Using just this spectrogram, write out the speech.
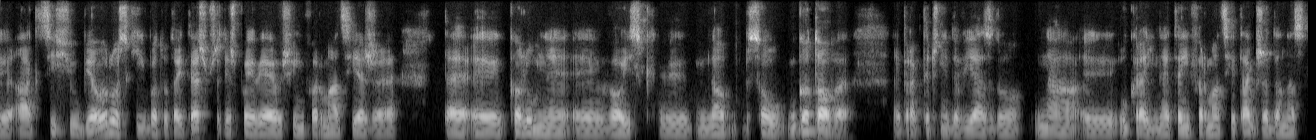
e, akcji sił białoruskich, bo tutaj też przecież pojawiają się informacje, że te e, kolumny wojsk no, są gotowe praktycznie do wjazdu na y, Ukrainę. Te informacje także do nas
